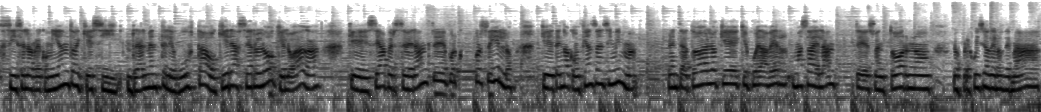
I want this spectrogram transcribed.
sí se lo recomiendo y que si realmente le gusta o quiere hacerlo, que lo haga, que sea perseverante por, seguirlo, que tenga confianza en sí misma frente a todo lo que, que pueda ver más adelante, su entorno, los prejuicios de los demás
